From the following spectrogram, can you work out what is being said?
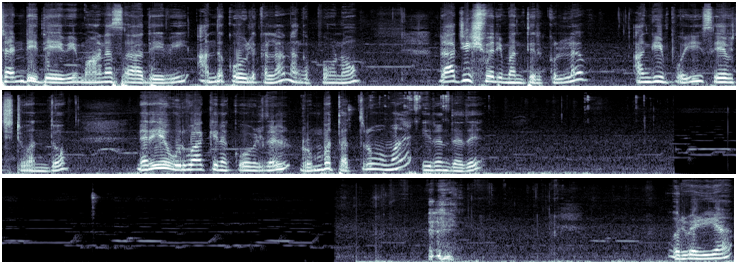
சண்டி தேவி மானசா தேவி அந்த கோவிலுக்கெல்லாம் நாங்கள் போனோம். ராஜேஸ்வரி மந்திருக்குள்ளே அங்கேயும் போய் சேவிச்சிட்டு வந்தோம். நிறைய உருவாக்கின கோவில்கள் ரொம்ப தத்ரூபமாக இருந்தது. ஒரு வழியாக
